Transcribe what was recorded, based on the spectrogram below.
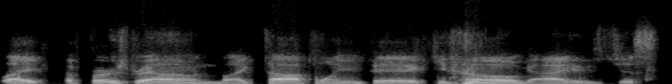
like a first round, like top 20 pick, you know, guy who's just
